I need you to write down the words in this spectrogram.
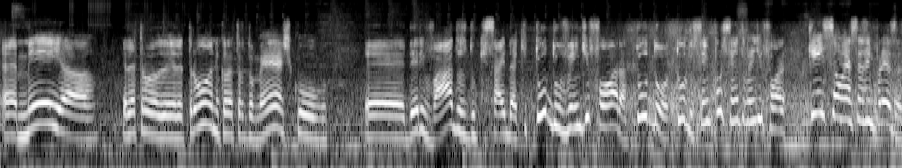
é, meia, eletro, eletrônico, eletrodoméstico, é, derivados do que sai daqui, tudo vem de fora, tudo, tudo, 100% vem de fora. Quem são essas empresas?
